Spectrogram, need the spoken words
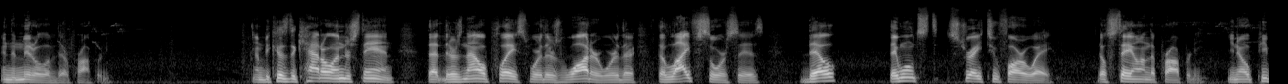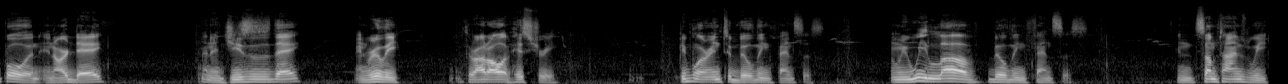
in the middle of their property. And because the cattle understand that there's now a place where there's water, where the, the life source is, they'll, they won't stray too far away. They'll stay on the property. You know, people in, in our day and in Jesus' day, and really throughout all of history, people are into building fences. I mean, we love building fences. And sometimes we,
